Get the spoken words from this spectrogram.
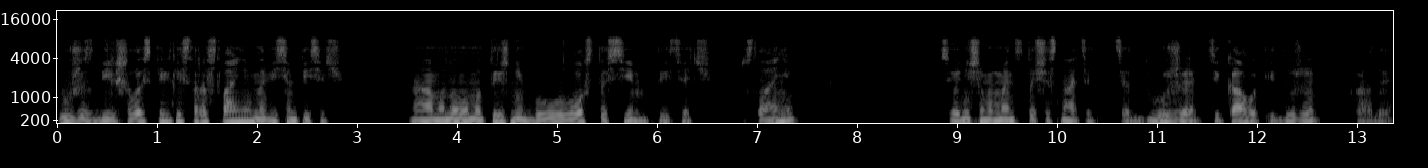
Дуже збільшилась кількість рослайнів на 8 тисяч. На минулому тижні було 107 тисяч рослайнів. Сьогоднішній момент 116. Це дуже цікаво і дуже радує.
